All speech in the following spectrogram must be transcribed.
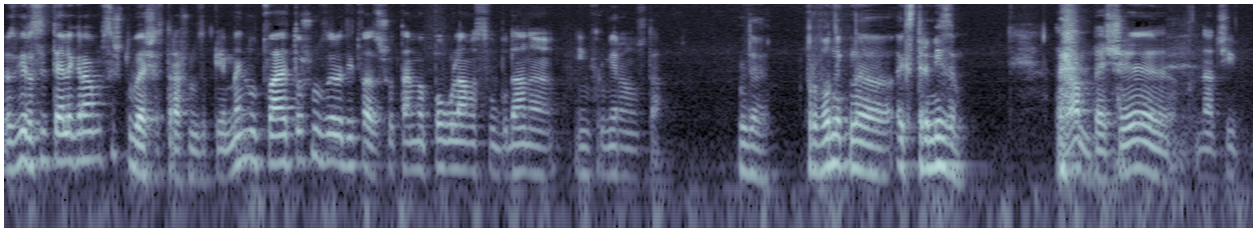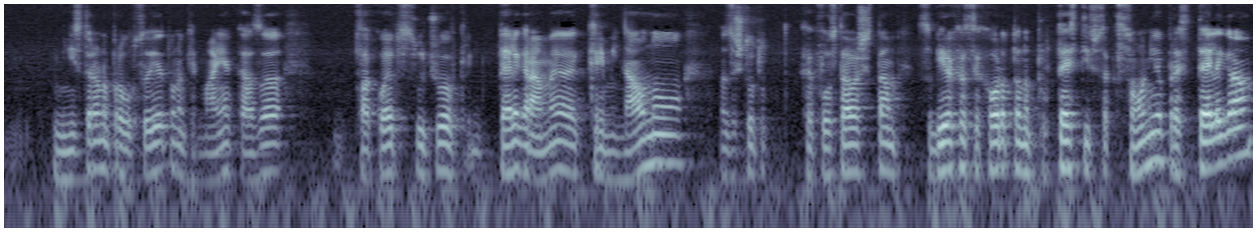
Разбира се, Телеграм също беше страшно заклемен, но това е точно заради това, защото там има по-голяма свобода на информираността. Да. Проводник на екстремизъм. Да, беше, значи, министра на правосъдието на Германия каза, това, което се случва в Телеграм е криминално, защото какво ставаше там? Събираха се хората на протести в Саксония през Телеграм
